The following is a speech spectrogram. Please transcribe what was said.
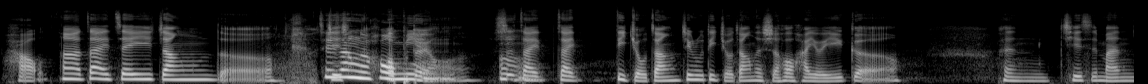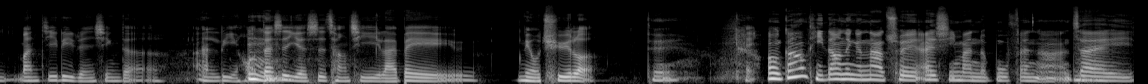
好，那在这一章的这一章的后面哦，是在在第九章进入第九章的时候，还有一个。很其实蛮蛮激励人心的案例哈，但是也是长期以来被扭曲了。对，哦，刚刚提到那个纳粹艾希曼的部分啊，在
